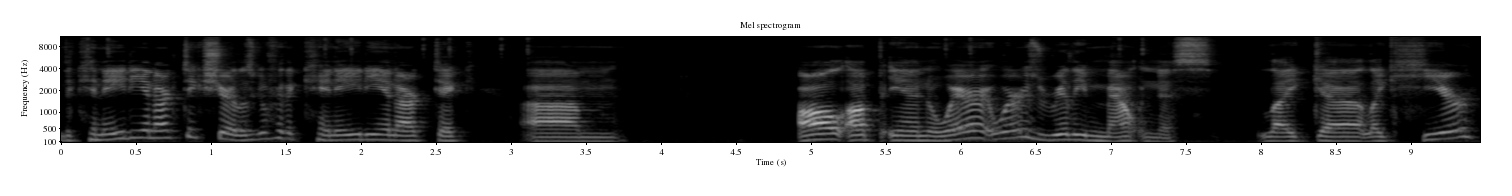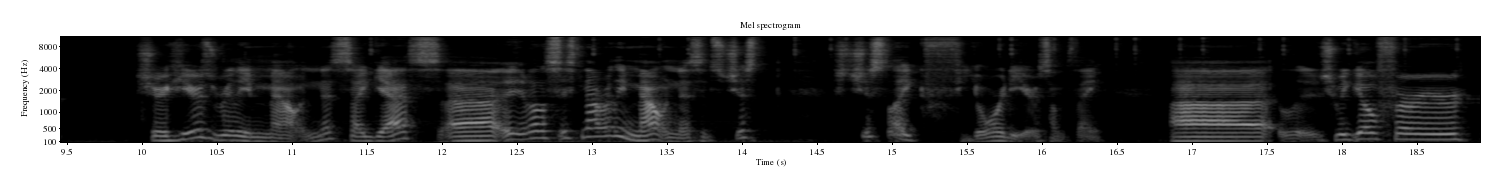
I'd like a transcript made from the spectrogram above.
The Canadian Arctic? Sure, let's go for the Canadian Arctic. Um, all up in where where is really mountainous like uh like here sure here's really mountainous i guess uh well it's, not really mountainous it's just it's just like fjordy or something uh should we go for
